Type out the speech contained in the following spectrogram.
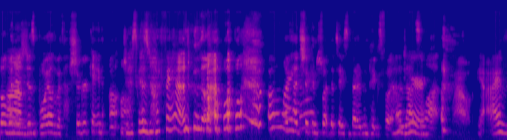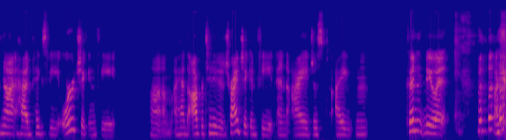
But when it's Um, just boiled with sugar cane, uh uh Jessica's not a fan. No. oh my god. I've had chicken gosh. foot that tastes better than pig's foot, Oh, and dear. that's a lot. Wow. Yeah, I have not had pig's feet or chicken feet. Um, I had the opportunity to try chicken feet, and I just I mm, couldn't do it. I,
